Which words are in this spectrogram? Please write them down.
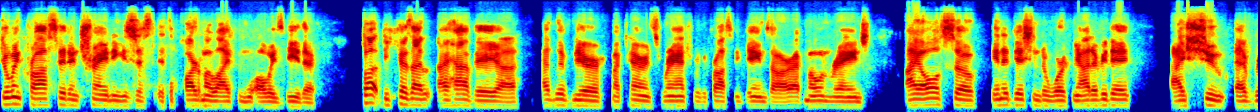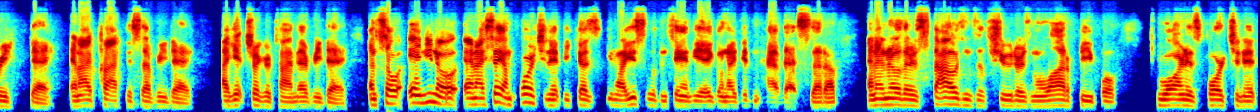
doing CrossFit and training is just it's a part of my life and will always be there. But because I, I have a uh, I live near my parents' ranch where the CrossFit Games are. I have my own range. I also, in addition to working out every day, I shoot every day and I practice every day. I get trigger time every day. And so, and you know, and I say I'm fortunate because you know I used to live in San Diego and I didn't have that setup. And I know there's thousands of shooters and a lot of people who aren't as fortunate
